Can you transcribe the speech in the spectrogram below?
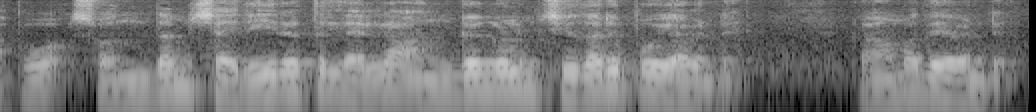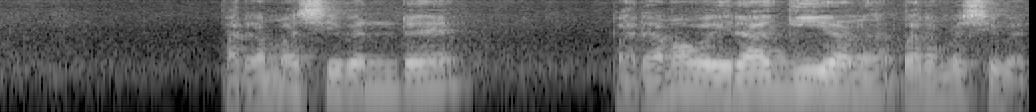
അപ്പോൾ സ്വന്തം ശരീരത്തിലെ എല്ലാ അംഗങ്ങളും ചിതറിപ്പോയി അവന്റെ കാമദേവന്റെ. പരമശിവന്റെ പരമവൈരാഗിയാണ് പരമശിവൻ.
